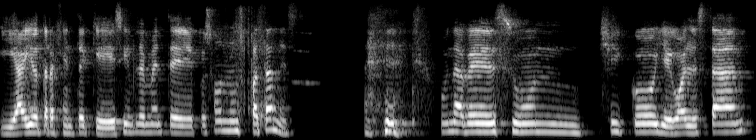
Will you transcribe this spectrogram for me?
y hay otra gente que simplemente, pues son unos patanes. una vez un chico llegó al stand,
